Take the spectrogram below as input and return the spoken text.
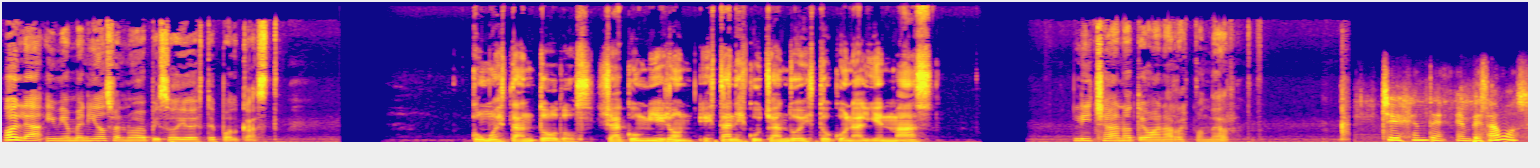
Hola y bienvenidos al nuevo episodio de este podcast. ¿Cómo están todos? ¿Ya comieron? ¿Están escuchando esto con alguien más? Licha, no te van a responder. Che, gente, ¿empezamos?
